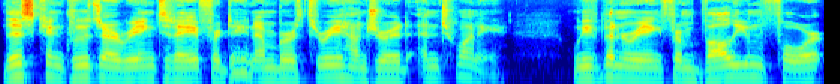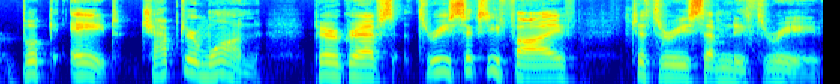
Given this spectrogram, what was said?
This concludes our reading today for day number 320. We've been reading from Volume 4, Book 8, Chapter 1, paragraphs 365 to 373.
